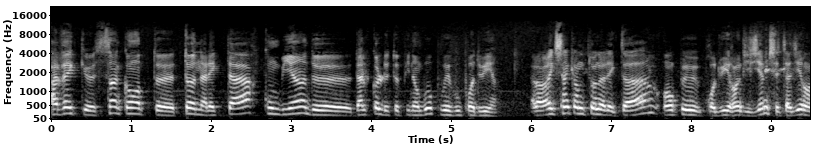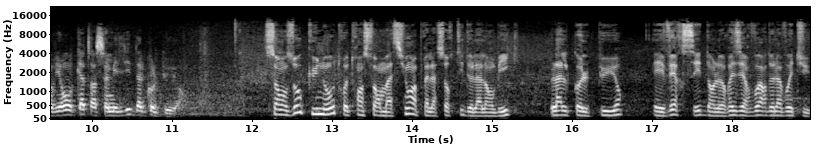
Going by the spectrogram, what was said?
Avec euh, 50 euh, tonnes à l'hectare, combien de- d'alcool de topinambour pouvez-vous produire? Alors avec 50 tonnes à l'hectare, on peut produire un dixième, c'est-à-dire environ 4 à 5 000 litres d'alcool pur. Sans aucune autre transformation après la sortie de l'alambic, l'alcool pur est versé dans le réservoir de la voiture.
